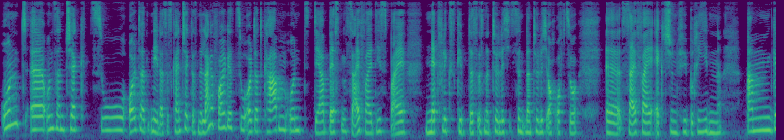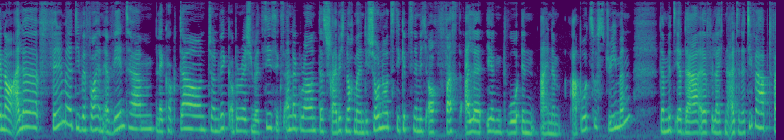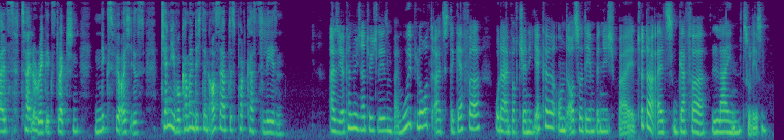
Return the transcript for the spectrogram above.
und äh, unseren Check zu Altered, nee, das ist kein Check, das ist eine lange Folge zu Altered Carbon und der besten Sci-Fi, die es bei Netflix gibt. Das ist natürlich, sind natürlich auch oft so äh, Sci-Fi-Action-Hybriden. Ähm, genau, alle Filme, die wir vorhin erwähnt haben, Black Hawk Down, John Wick, Operation Red Sea, Six Underground, das schreibe ich nochmal in die Show Notes. Die gibt's nämlich auch fast alle irgendwo in einem Abo zu streamen damit ihr da äh, vielleicht eine Alternative habt, falls Tyler Rake Extraction nix für euch ist. Jenny, wo kann man dich denn außerhalb des Podcasts lesen? Also ihr könnt mich natürlich lesen bei Movieplot als The Gaffer oder einfach Jenny Jecke und außerdem bin ich bei Twitter als Gaffer Line zu lesen.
